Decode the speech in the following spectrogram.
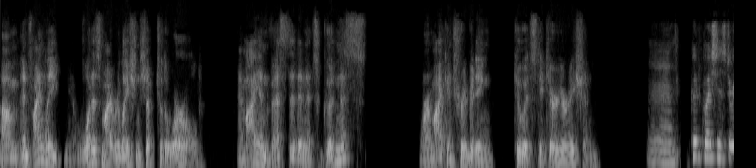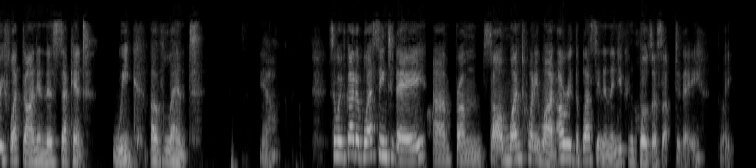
Um, and finally, you know, what is my relationship to the world? Am I invested in its goodness or am I contributing to its deterioration? Mm, good questions to reflect on in this second week of Lent. Yeah. So we've got a blessing today um, from Psalm 121. I'll read the blessing and then you can close us up today. Wait.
